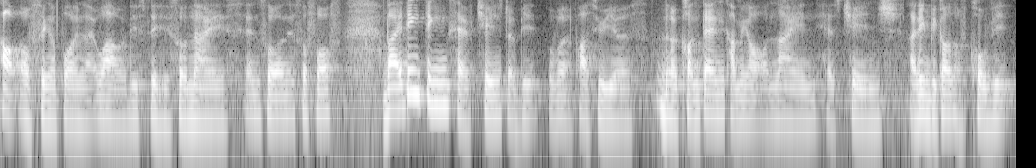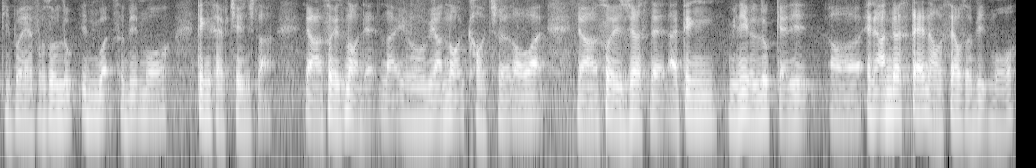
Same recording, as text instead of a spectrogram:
out of Singapore and like, wow, this place is so nice, and so on and so forth. But I think things have changed a bit over the past few years. The content coming out online has changed. I think because of COVID, people have also looked inwards a bit more. Things have changed, lah. Yeah, so it's not that like you know we are not cultured or what. Yeah, so it's just that I think we need to look at it uh, and understand ourselves a bit more.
